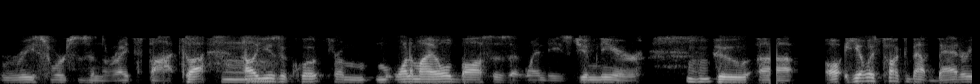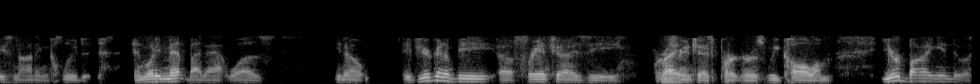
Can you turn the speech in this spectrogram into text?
resources in the right spot. So I, I'll use a quote from one of my old bosses at Wendy's, Jim Neer, who uh, he always talked about batteries not included, and what he meant by that was, you know, if you're going to be a franchisee or Right. a franchise partner, as we call them, you're buying into a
